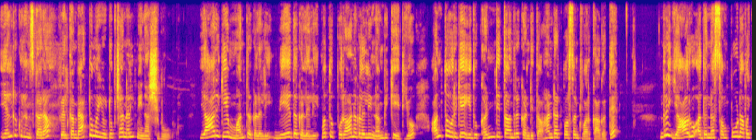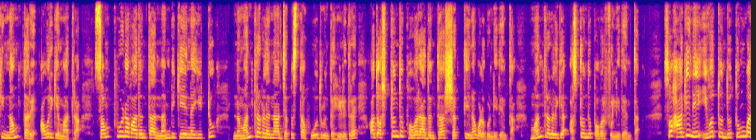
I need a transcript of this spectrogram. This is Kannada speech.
ಎಲ್ರಿಗೂ ನಮಸ್ಕಾರ. Welcome back to my YouTube channel Meena Shivu ಯಾರಿಗೆ ಮಂತ್ರಗಳಲ್ಲಿ, ವೇದಗಳಲ್ಲಿ ಮತ್ತು ಪುರಾಣಗಳಲ್ಲಿ ನಂಬಿಕೆ ಇದೆಯೋ ಅಂಥವರಿಗೆ ಇದು ಖಂಡಿತ ಅಂದರೆ ಖಂಡಿತ ಹಂಡ್ರೆಡ್ ಪರ್ಸೆಂಟ್ ವರ್ಕ್ ಆಗುತ್ತೆ. ಅಂದರೆ ಯಾರು ಅದನ್ನು ಸಂಪೂರ್ಣವಾಗಿ ನಂಬ್ತಾರೆ ಅವರಿಗೆ ಮಾತ್ರ. ಸಂಪೂರ್ಣವಾದಂಥ ನಂಬಿಕೆಯನ್ನು ಇಟ್ಟು ಮಂತ್ರಗಳನ್ನು ಜಪಿಸ್ತಾ ಹೋದ್ರು ಅಂತ ಹೇಳಿದರೆ ಅದು ಅಷ್ಟೊಂದು ಪವರ್ ಆದಂಥ ಶಕ್ತಿಯನ್ನು ಒಳಗೊಂಡಿದೆ ಅಂತ. ಮಂತ್ರಗಳಿಗೆ ಅಷ್ಟೊಂದು ಪವರ್ಫುಲ್ ಇದೆ ಅಂತ. ಸೊ ಹಾಗೆಯೇ ಇವತ್ತೊಂದು ತುಂಬಾ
